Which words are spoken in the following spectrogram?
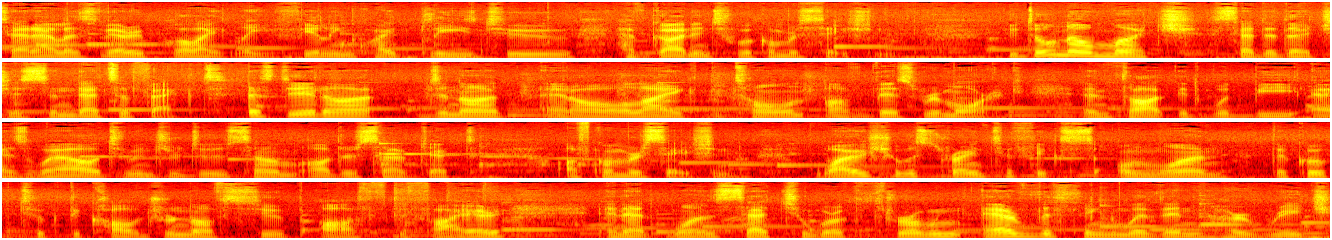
said Alice very politely, feeling quite pleased to have got into a conversation. You don't know much, said the Duchess, and that's a fact. Did not, did not at all like the tone of this remark, and thought it would be as well to introduce some other subject of conversation. While she was trying to fix on one, the cook took the cauldron of soup off the fire and at once set to work throwing everything within her reach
